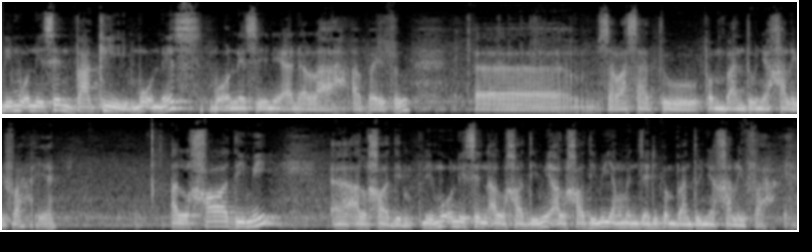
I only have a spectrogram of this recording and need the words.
limu'nisin bagi mu'nis. Mu'nis ini adalah apa itu? Uh, salah satu pembantunya khalifah ya. Al khadimi uh, al khadim limu'nisin al khadimi al khadimi yang menjadi pembantunya khalifah ya.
